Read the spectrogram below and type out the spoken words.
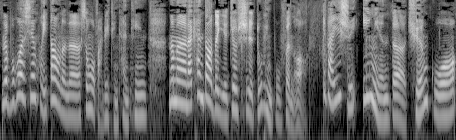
那不过先回到了呢生活法律庭看厅，那么来看到的也就是毒品部分哦，一百一十一年的全国。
